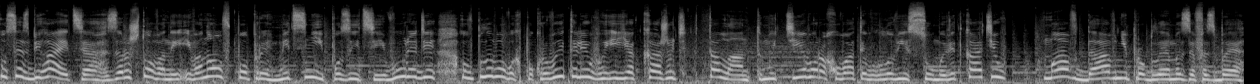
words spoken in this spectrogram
Усе збігається. Заарештований Іванов, попри міцні позиції в уряді, впливових покровителів і, як кажуть, талант миттєво рахувати в голові суми відкатів, мав давні проблеми з ФСБ.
